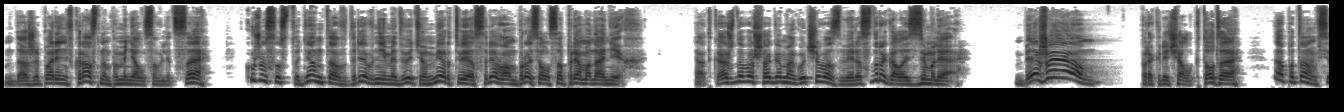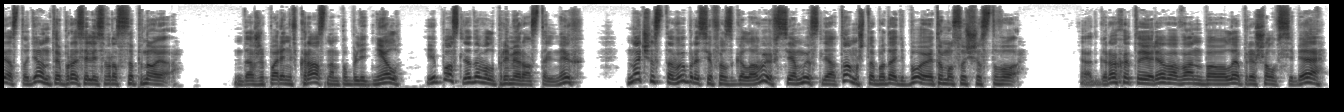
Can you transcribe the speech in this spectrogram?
Даже парень в красном поменялся в лице. К ужасу студентов древний медведь у мертвия с ревом бросился прямо на них. От каждого шага могучего зверя содрогалась земля. «Бежим!» – прокричал кто-то, а потом все студенты бросились в рассыпную. Даже парень в красном побледнел и последовал примеру остальных, начисто выбросив из головы все мысли о том, чтобы дать бой этому существу. От грохота и рёва Ван Баоле пришёл в себя.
